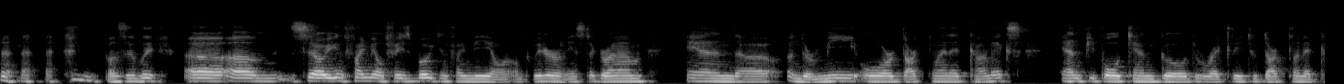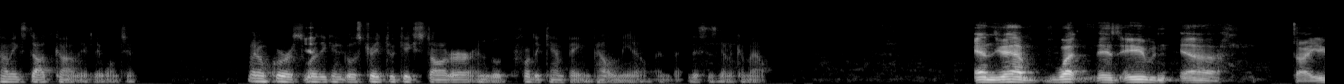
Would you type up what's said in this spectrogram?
possibly. Uh, um, so you can find me on Facebook, you can find me on, on Twitter, on Instagram, and uh, under me or Dark Planet Comics. And people can go directly to darkplanetcomics.com if they want to. And of course, yeah. where they can go straight to Kickstarter and look for the campaign Palomino, and this is going to come out and you have what is even uh sorry you,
